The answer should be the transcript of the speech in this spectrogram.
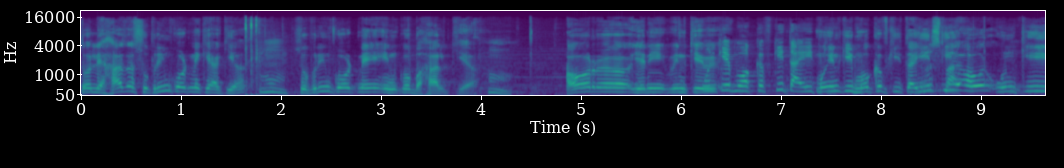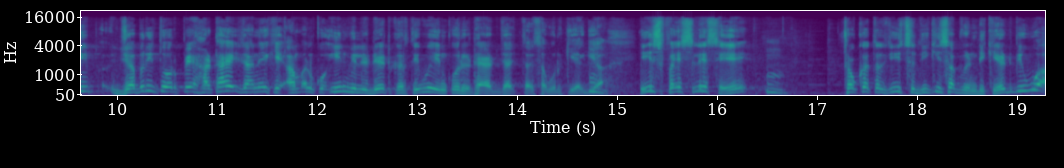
तो लिहाजा सुप्रीम कोर्ट ने क्या किया? हम्म। सुप्रीम कोर्ट ने इनको बहाल किया। हम्म। और यानी इनके उनके मौकफ की तायद इनकी मौकफ की तायद की और उनकी जबरी तौर पे हटाए जाने के अमल को इनविलीडेट करते हुए इनको रिटायर्ड जज तस्वुर किया गया। हम्म। इस फैसले से शौकत अज़ीज़ सदीकी साहब विंडिकेट भी हुआ।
